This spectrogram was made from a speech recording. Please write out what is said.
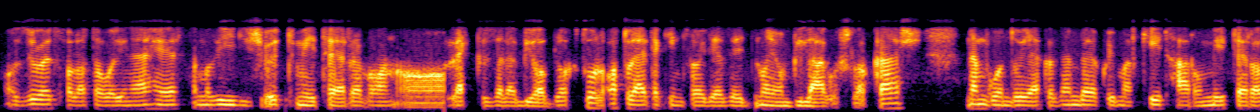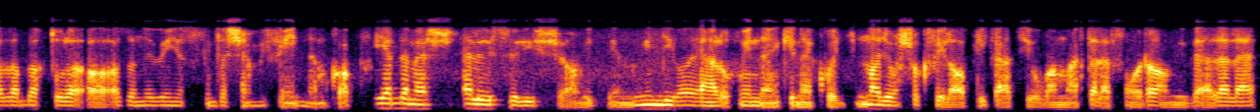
A zöld falat, ahol én elhelyeztem, az így is 5 méterre van a legközelebbi ablaktól. Attól eltekintve, hogy ez egy nagyon világos lakás, nem gondolják az emberek, hogy már két-három méterre az ablaktól az a növény az szinte semmi fényt nem kap. Érdemes először is, amit én mindig ajánlok mindenkinek, hogy nagyon sokféle applikáció van már telefonra, amivel le lehet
